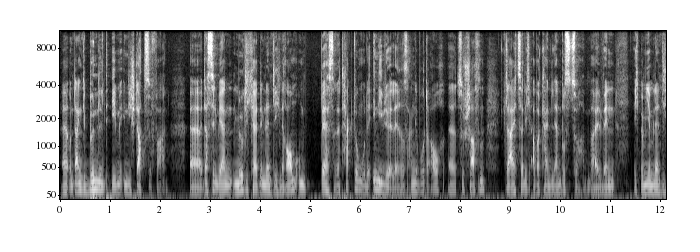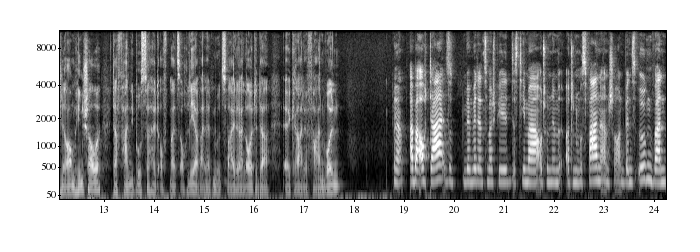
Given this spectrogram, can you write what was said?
äh, und dann gebündelt eben in die Stadt zu fahren. Äh, das sind wären Möglichkeiten im ländlichen Raum, um bessere Taktung oder individuelleres Angebot auch äh, zu schaffen, gleichzeitig aber keinen leeren Bus zu haben. Weil wenn ich bei mir im ländlichen Raum hinschaue, da fahren die Busse halt oftmals auch leer, weil halt nur zwei, drei Leute da äh, gerade fahren wollen. Ja, aber auch da, also wenn wir dann zum Beispiel das Thema autonom, autonomes Fahren anschauen, wenn es irgendwann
